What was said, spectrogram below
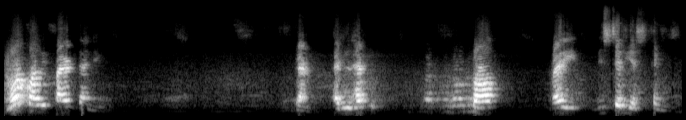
more qualified than you, then I will have to talk very mysterious things.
